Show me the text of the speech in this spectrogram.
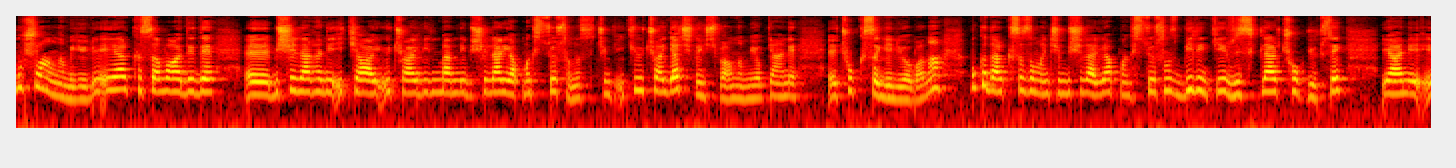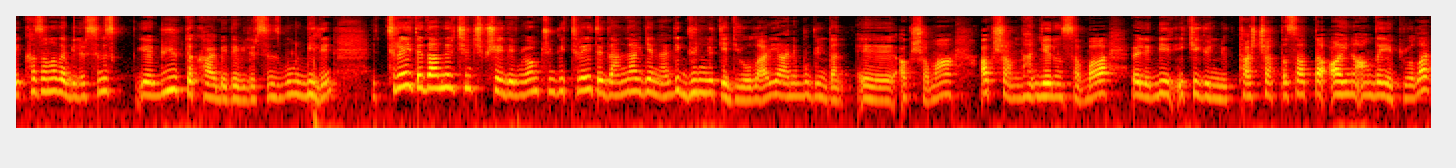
Bu şu anlama geliyor. Eğer kısa vadede e, bir şeyler hani 2 ay, 3 ay bilmem ne bir şeyler yapmak istiyorsanız çünkü 2-3 ay gerçekten hiçbir anlamı yok. Yani e, çok kısa geliyor bana. Bu kadar kısa zaman için bir şeyler yapmak istiyorsanız bilin ki riskler çok yüksek. Yani e, kazanabilirsiniz, e, büyük de kaybedebilirsiniz. Bunu bilin. Trade edenler için hiçbir şey demiyorum. Çünkü trade edenler genelde günlük ediyorlar. Yani bugünden e, akşama, akşamdan yarın sabah öyle bir iki günlük taş çatlasa hatta aynı anda yapıyorlar.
